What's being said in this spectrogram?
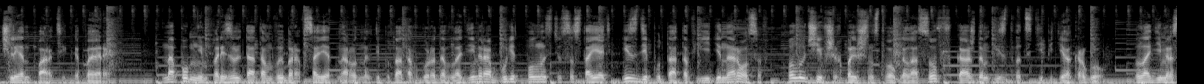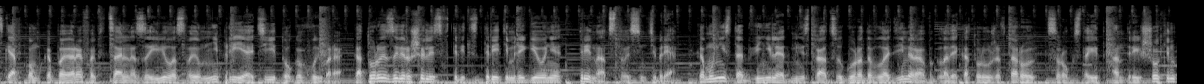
член партии КПРФ. Напомним, по результатам выборов Совет народных депутатов города Владимира будет полностью состоять из депутатов-единороссов, получивших большинство голосов в каждом из 25 округов. Владимирский обком КПРФ официально заявил о своем неприятии итогов выбора, которые завершились в 33-м регионе 13 сентября. Коммунисты обвинили администрацию города Владимира, во главе которой уже второй срок стоит Андрей Шокин,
